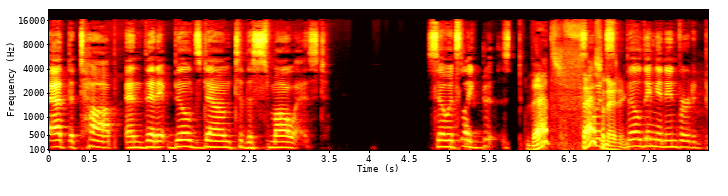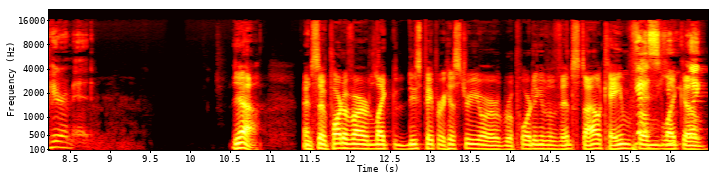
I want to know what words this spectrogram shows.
at the top, and then it builds down to the smallest. So it's like that's fascinating. So building an inverted pyramid. Yeah. And so part of our like newspaper history or reporting of event style came yes, from like a like,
